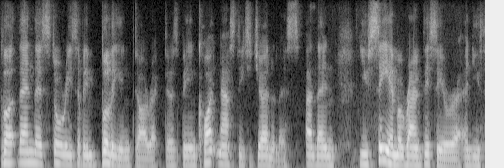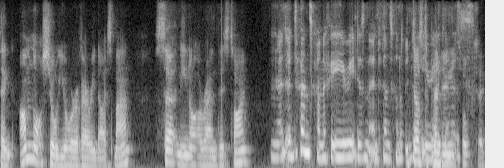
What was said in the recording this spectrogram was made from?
But then there's stories of him bullying directors, being quite nasty to journalists, and then you see him around this era, and you think, I'm not sure you're a very nice man. Certainly not around this time. It, it depends kind of who you read, doesn't it? It depends kind of It does you depend read. who you talk to.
